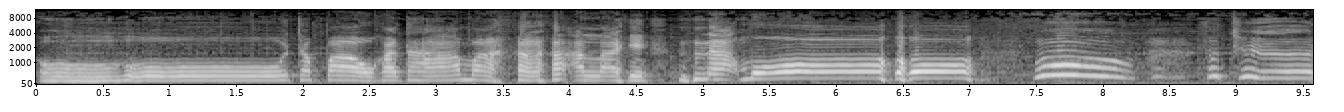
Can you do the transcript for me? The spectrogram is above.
โอ้โห จะเป่าคาถามาอะไร นะโมโอสดชื่น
